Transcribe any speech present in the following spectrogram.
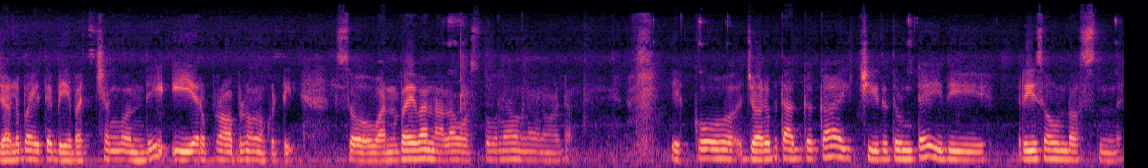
జలుబు అయితే బీభత్సంగా ఉంది. ఇయర్ ప్రాబ్లం ఒకటి. సో వన్ బై వన్ అలా వస్తూనే ఉన్నాయన్నమాట ఎక్కువ జలుబు తగ్గక చీదుతుంటే ఇది రీసౌండ్ వస్తుంది.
